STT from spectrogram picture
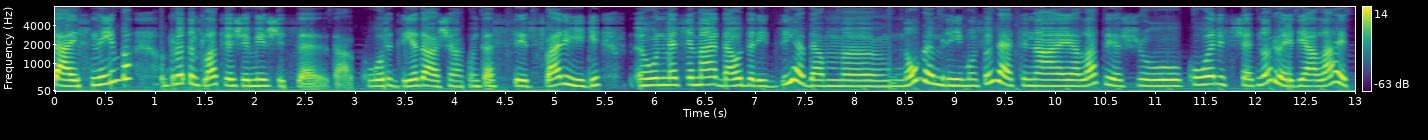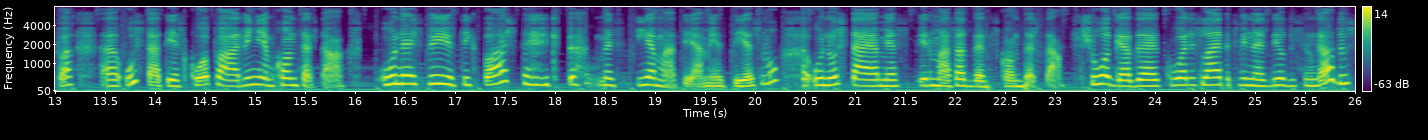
taisnība. Protams, latviešiem ir šis eh, kora dziedāšana, un tas ir svarīgi. Un mēs vienmēr daudz arī dziedam. Eh, novembrī mūs uzaicināja latviešu koris šeit, Norvēģijā, Laipa, eh, uzstāties kopā ar viņiem koncertā. Un es biju tik pārsteigta. Mēs iemācījāmies dziesmu un uzstājāmies pirmās adventas koncertā. Šogad eh, koris Laipas svinēs 20 gadus,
